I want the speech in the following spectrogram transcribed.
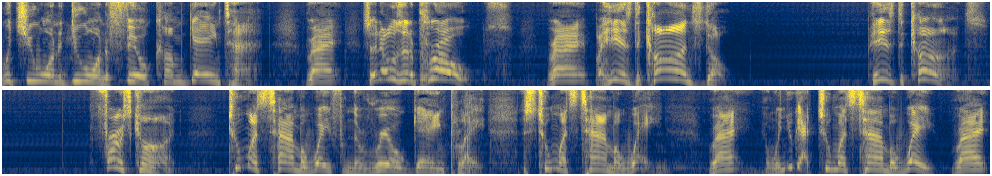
what you want to do on the field come game time, right? So those are the pros, right? But here's the cons, though. Here's the cons. First con, too much time away from the real gameplay. It's too much time away right? And when you got too much time away, right?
